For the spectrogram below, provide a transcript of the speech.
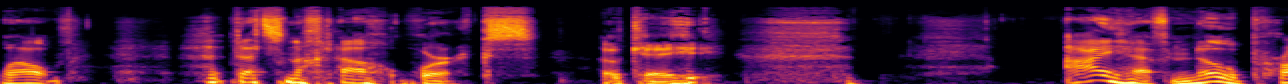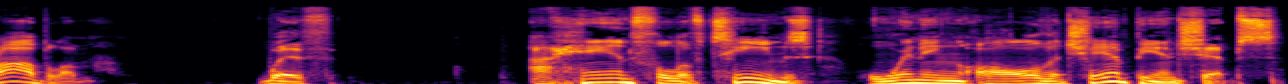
Well, that's not how it works. Okay. I have no problem with a handful of teams winning all the championships.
